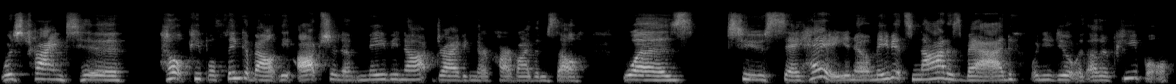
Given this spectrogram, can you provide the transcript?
was trying to help people think about the option of maybe not driving their car by themselves was to say, hey, you know, maybe it's not as bad when you do it with other people.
